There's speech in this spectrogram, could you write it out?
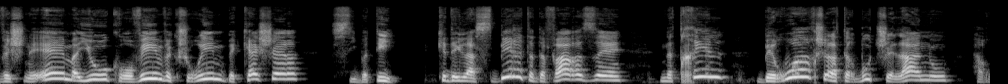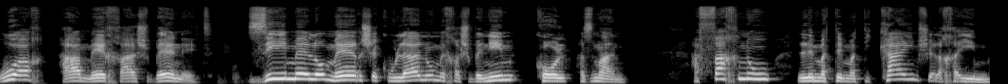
ושניהם היו קרובים וקשורים בקשר סיבתי. כדי להסביר את הדבר הזה נתחיל ברוח של התרבות שלנו, הרוח המחשבנת. זימל אומר שכולנו מחשבנים כל הזמן. הפכנו למתמטיקאים של החיים.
